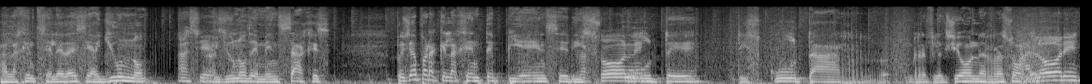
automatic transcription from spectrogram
a la gente se le da ese ayuno, Así es. ayuno de mensajes, pues ya para que la gente piense, Razone. discute, discuta, reflexione, razone. Valore.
